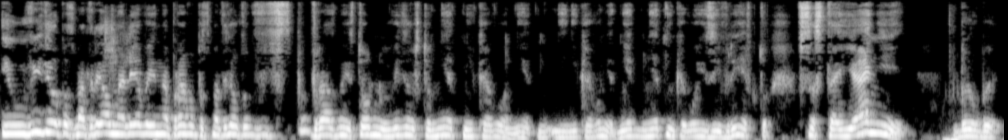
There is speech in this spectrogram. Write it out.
И увидел, посмотрел налево и направо, посмотрел в разные стороны, увидел, что нет никого, нет, никого нет, нет, нет никого из евреев, кто в состоянии был бы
